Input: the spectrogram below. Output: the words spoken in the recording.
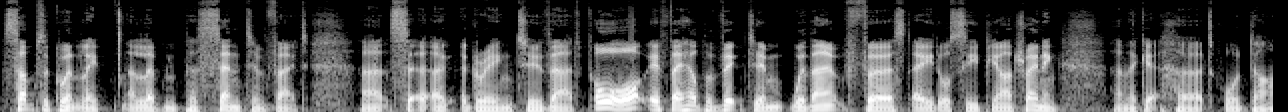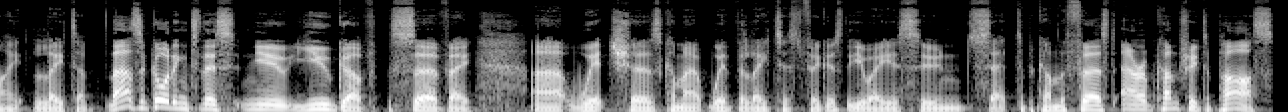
subsequently. 11%, in fact, uh, uh, agreeing to that. Or if they help a victim without first aid or CPR training and they get hurt or die later. That's according to this new YouGov survey, uh, which has come out with the latest figures. The UAE is soon set to become the first Arab country to pass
